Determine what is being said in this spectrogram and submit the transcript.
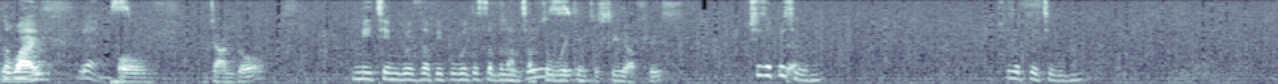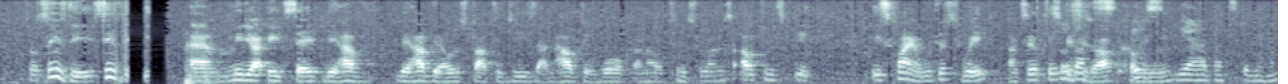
the, The wife, wife, yes. of John Doe. Meeting with the people with I'm, disabilities. I'm still waiting to see her face. She's a pretty Yeah. woman. So since the since the um, media aid said they have they have their own strategies and how they work and how things run, how things play, it's fine. We'll just wait and say, okay, So this is her coming yes, in. yeah, that's the woman.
